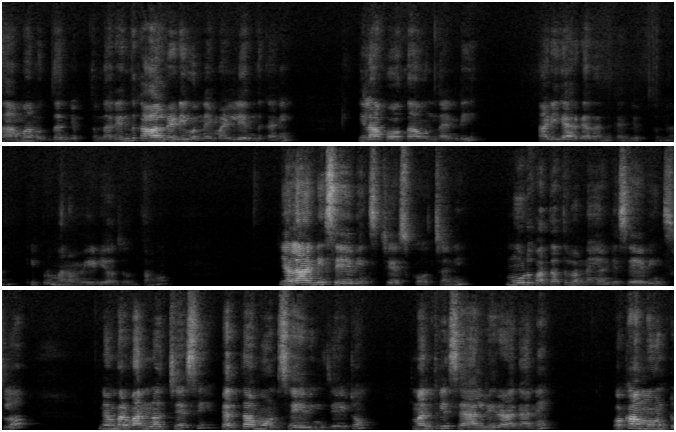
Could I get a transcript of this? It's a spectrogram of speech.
సామాను వద్దని చెప్తున్నారు. ఎందుకు ఆల్రెడీ ఉన్నాయి మళ్ళీ ఎందుకని? ఇలా పోతా ఉందండి. అడిగారు కదా అందుకని చెప్తున్నాను. ఇప్పుడు మనం వీడియో చూద్దాము. ఎలా అన్ని సేవింగ్స్ చేసుకోవచ్చని? మూడు పద్ధతులు ఉన్నాయండి సేవింగ్స్లో. నెంబర్ వన్ వచ్చేసి పెద్ద అమౌంట్ సేవింగ్ చేయటం మంత్లీ శాలరీ రాగానే ఒక అమౌంట్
